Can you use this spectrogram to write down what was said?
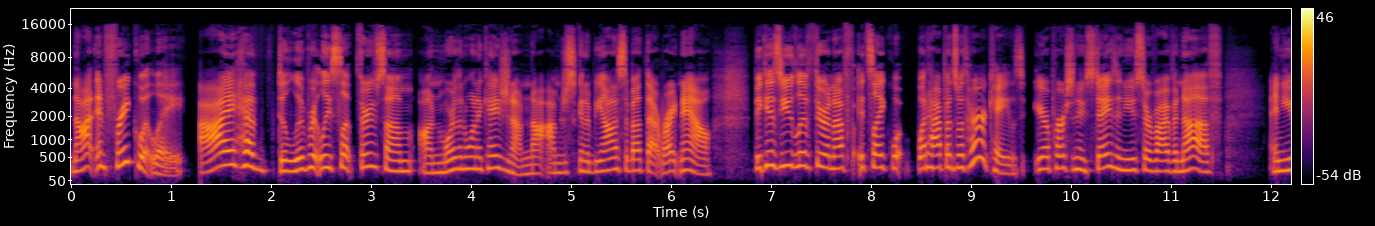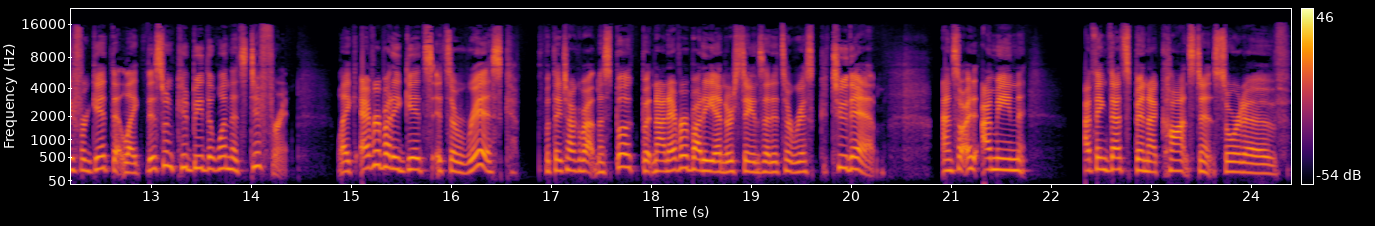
not infrequently. I have deliberately slept through some on more than one occasion. I'm not, I'm just going to be honest about that right now because you live through enough. It's like what, what happens with hurricanes. You're a person who stays and you survive enough and you forget that like this one could be the one that's different. Like everybody gets, it's a risk, what they talk about in this book, but not everybody understands that it's a risk to them. And so, I, I mean, I think that's been a constant sort of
